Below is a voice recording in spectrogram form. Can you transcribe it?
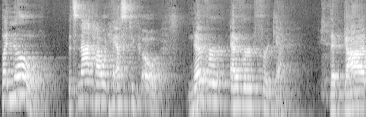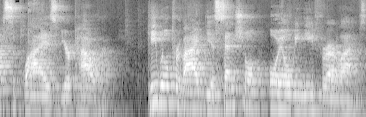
But no, that's not how it has to go. Never, ever forget that God supplies your power. He will provide the essential oil we need for our lives.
